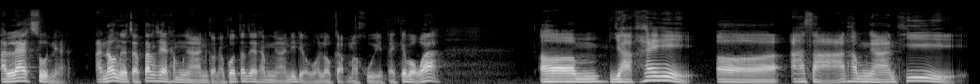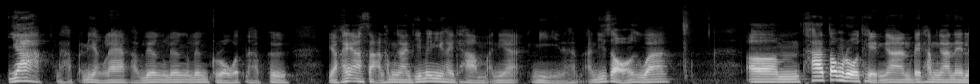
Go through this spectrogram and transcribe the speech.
อันแรกสุดเนี่ยอันนอกเหนือจากตั้งใจทำงานก่อนนะเพราะตั้งใจทำงานนี่เดี๋ยวเรากลับมาคุย แต่แกบอกว่าอยากให้อาสาทำงานที่ยากนะครับ อันนี้อย่างแรกครับเรื่องเรื่องเรื่อง growth นะครับคือ อยากให้อาสาทำงานที่ไม่มีใครทำอันนี้มีนะครับ อันที่2ก็คือว่าถ้าต้องโรเตทงานไปทำงานในห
